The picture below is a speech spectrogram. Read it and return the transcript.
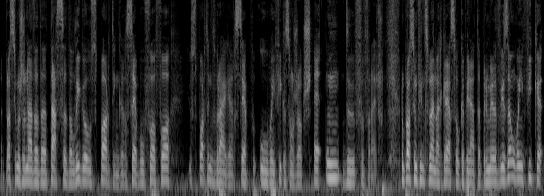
Na próxima jornada da Taça da Liga, o Sporting recebe o Fofó o Sporting de Braga recebe o Benfica. São jogos a 1 de fevereiro. No próximo fim de semana regressa o campeonato da Primeira Divisão. O Benfica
